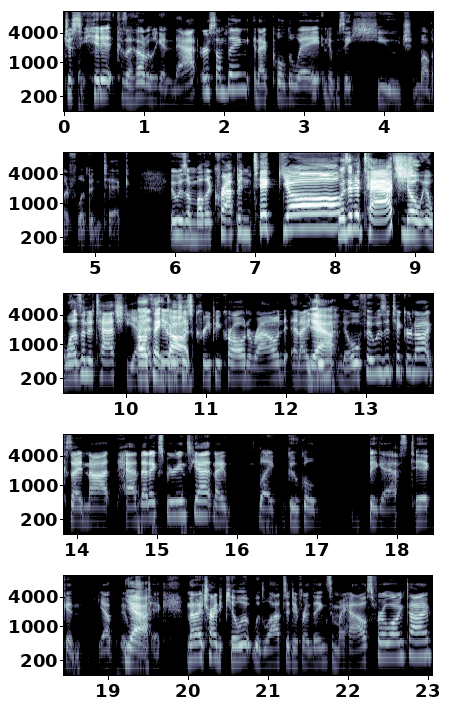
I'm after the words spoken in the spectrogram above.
just hit it because I thought it was like a gnat or something, and I pulled away, and it was a huge mother flippin' tick. It was a mother crappin' tick, y'all. Was it attached? No, it wasn't attached yet. Oh, thank it God. was just creepy crawling around, and I Yeah. didn't know if it was a tick or not because I had not had that experience yet. And I like Googled big ass tick, and yep, it Yeah. was a tick. And then I tried to kill it with lots of different things in my house for a long time.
